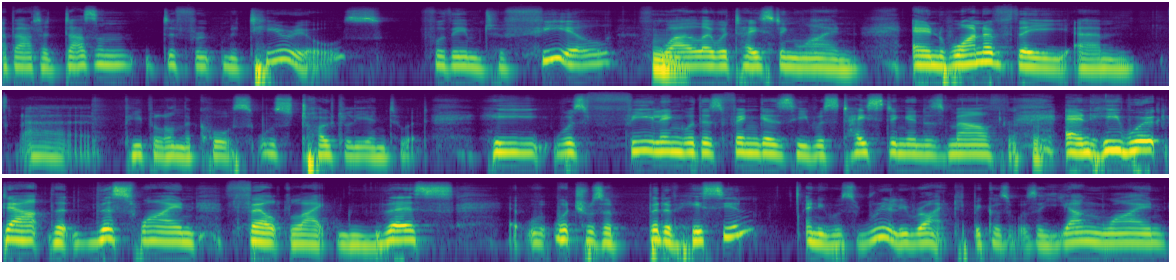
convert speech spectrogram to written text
about a dozen different materials for them to feel while they were tasting wine. And one of the um, uh, people on the course was totally into it. He was feeling with his fingers, he was tasting in his mouth, and he worked out that this wine felt like this, which was a bit of Hessian. And he was really right because it was a young wine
